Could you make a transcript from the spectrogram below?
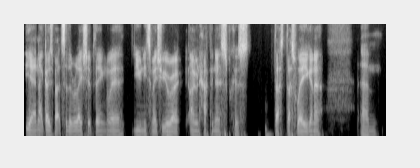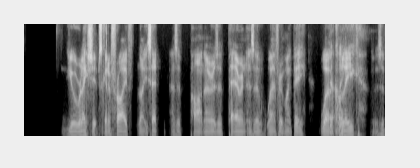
yeah and that goes back to the relationship thing where you need to make sure your own happiness because that's that's where you're gonna um your relationship's gonna thrive like you said as a partner as a parent as a whatever it might be work colleague as a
